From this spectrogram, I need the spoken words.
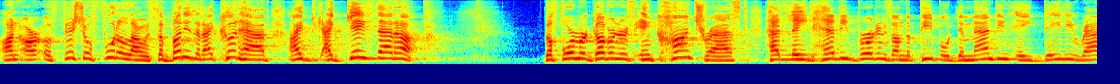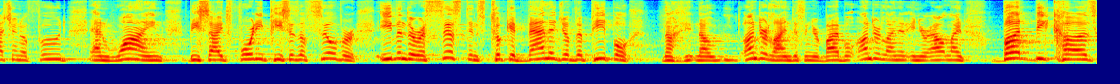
on our official food allowance. The money that I could have, I, I gave that up. The former governors, in contrast, had laid heavy burdens on the people, demanding a daily ration of food and wine besides 40 pieces of silver. Even their assistants took advantage of the people. Now, now, underline this in your Bible, underline it in your outline. But because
